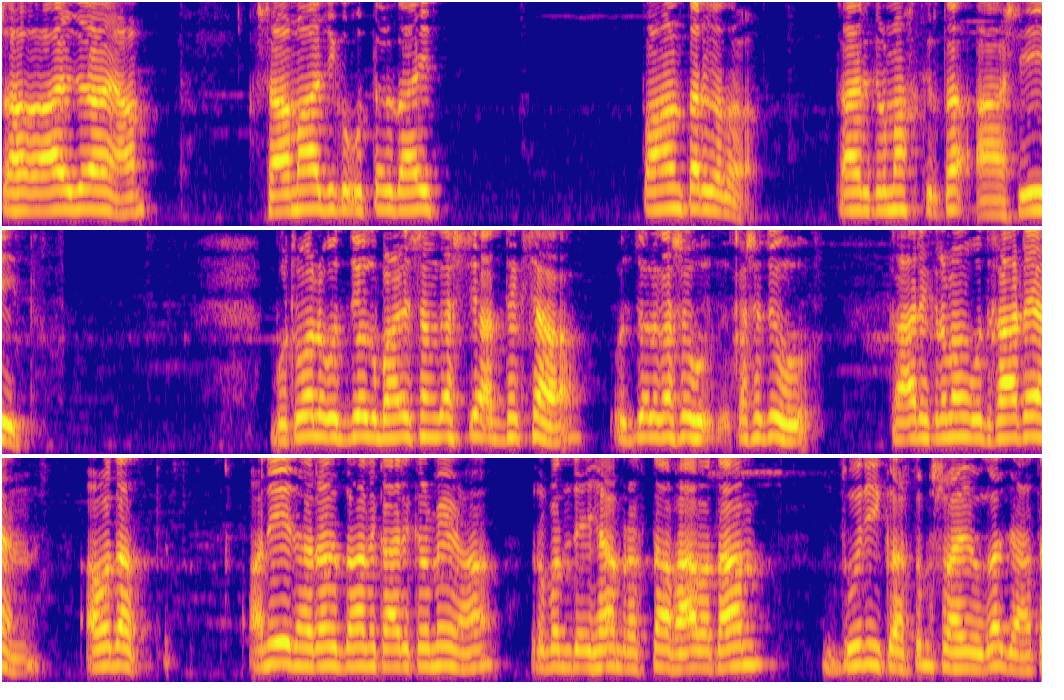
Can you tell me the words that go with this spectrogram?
सह आयोजनायां सामाजिक उत्तरदायित्वान्तर्गत कार्यक्रमः कृत आसीत्। बुटवल उद्योग अध्यक्षः उज्ज्वल कसतुः कार्यक्रमम् उद्घाटयन् अवदत् अनेन रक्तदानकार्यक्रमेण रुबन्देह्यां रक्ताभावतां दूरीकर्तुं सहयोगः जात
